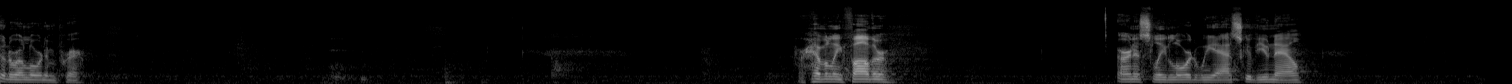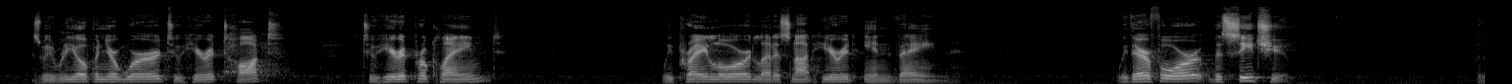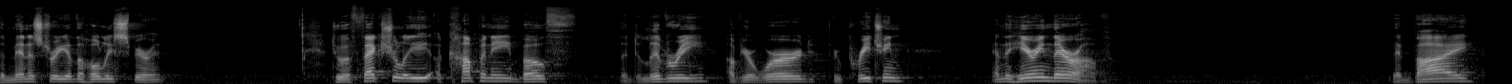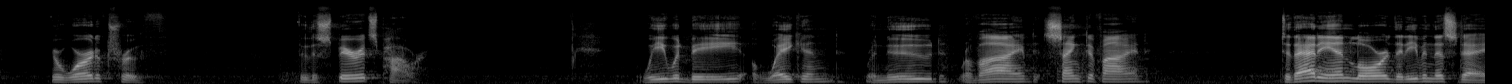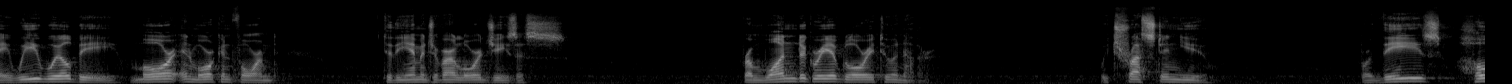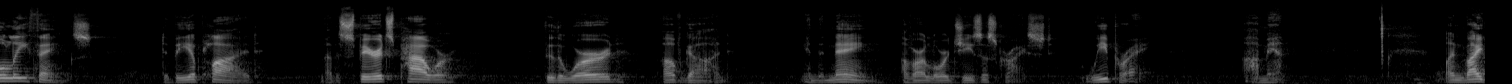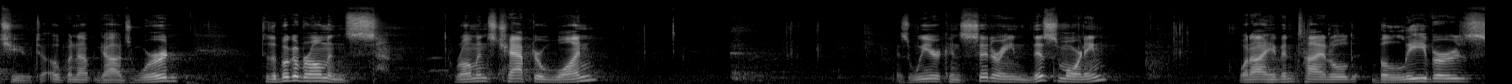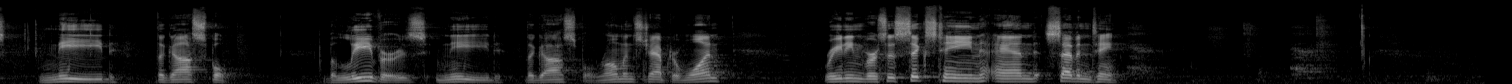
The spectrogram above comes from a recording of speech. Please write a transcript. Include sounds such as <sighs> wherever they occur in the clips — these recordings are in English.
go to our Lord in prayer. Our Heavenly Father, earnestly, Lord, we ask of you now, as we reopen your word to hear it taught, to hear it proclaimed, we pray, Lord, let us not hear it in vain. We therefore beseech you for the ministry of the Holy Spirit to effectually accompany both the delivery of your word through preaching and the hearing thereof, that by your word of truth, through the Spirit's power, we would be awakened, renewed, revived, sanctified. To that end, Lord, that even this day we will be more and more conformed to the image of our Lord Jesus, from one degree of glory to another. We trust in you for these holy things to be applied by the Spirit's power through the Word of God in the name of our Lord Jesus Christ. We pray. Amen. I'll invite you to open up God's Word to the book of Romans, Romans chapter 1. As we are considering this morning what I have entitled Believers Need the Gospel. Believers need the gospel. Romans chapter 1, reading verses 16 and 17.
